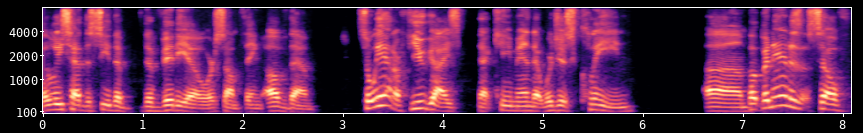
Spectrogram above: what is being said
at least had to see the the video or something of them. So we had a few guys that came in that were just clean. Um, but bananas itself,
